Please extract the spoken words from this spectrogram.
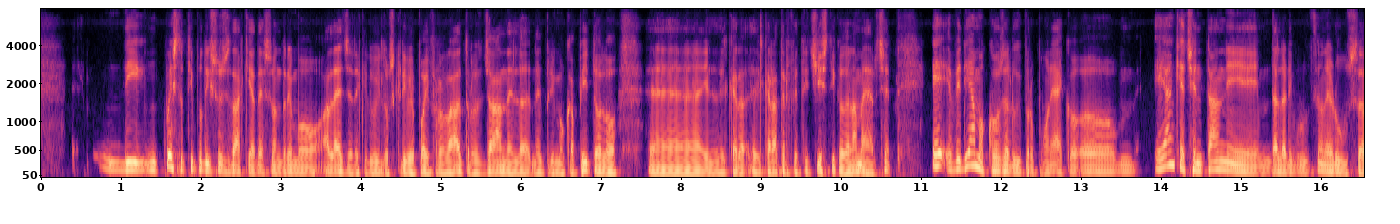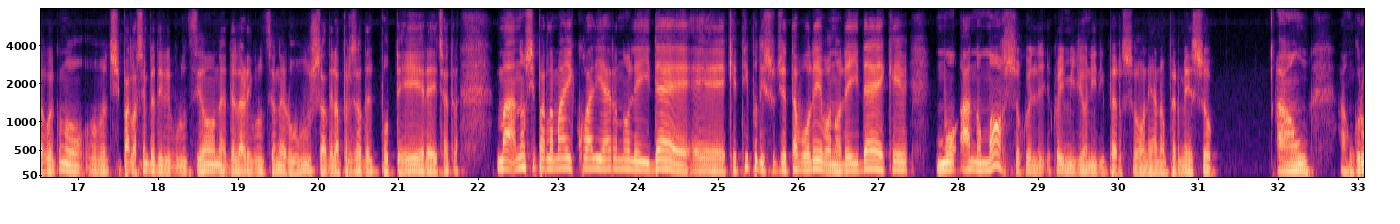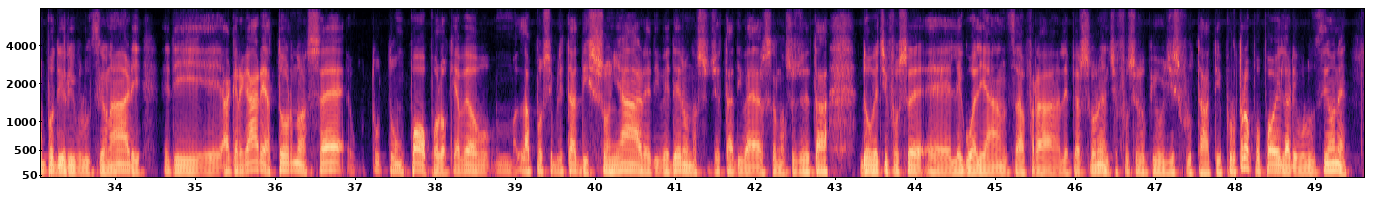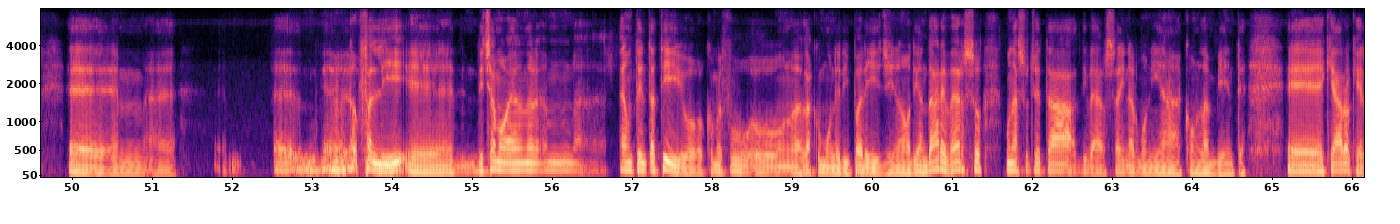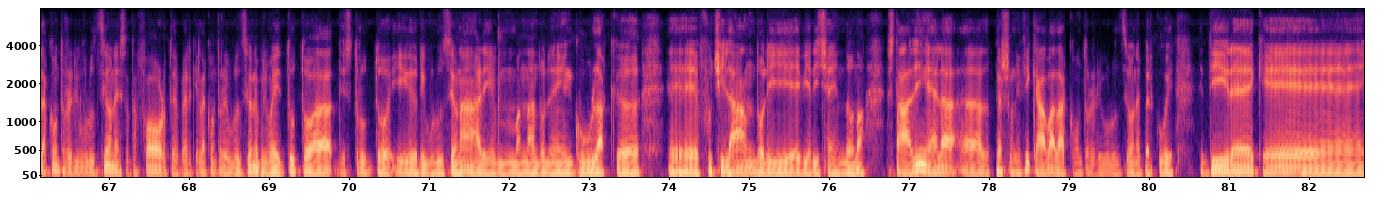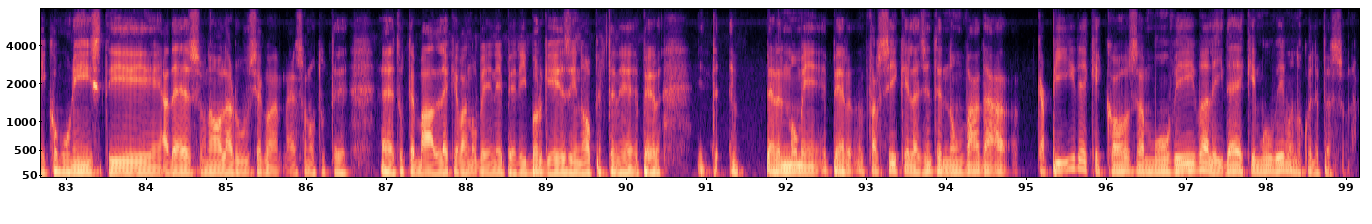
di questo tipo di società che adesso andremo a leggere, che lui lo scrive poi fra l'altro già nel, nel primo capitolo, eh, il, il, carattere feticistico della merce, e vediamo cosa lui propone. Ecco, uh, e anche a cent'anni dalla rivoluzione russa, qualcuno uh, ci parla sempre di rivoluzione, della rivoluzione russa, della presa del potere, eccetera, ma non si parla mai quali erano le idee, eh, che tipo di società volevano, le idee che mo- hanno mosso quelli, quei milioni di persone, hanno permesso a un, a un, gruppo di rivoluzionari e di eh, aggregare attorno a sé tutto un popolo che aveva la possibilità di sognare, di vedere una società diversa, una società dove ci fosse eh, l'eguaglianza fra le persone non ci fossero più gli sfruttati. Purtroppo poi la rivoluzione ehm, eh, eh, fallì, eh, diciamo è un, è un, tentativo, come fu la Comune di Parigi, no? di andare verso una società diversa, in armonia con l'ambiente. È chiaro che la controrivoluzione è stata forte, perché la controrivoluzione prima di tutto ha distrutto i rivoluzionari, mandandoli nel gulag, eh, fucilandoli e via dicendo. No? Stalin la, uh, personificava la controrivoluzione, per cui dire che eh, i comunisti, adesso no, la Russia, eh, sono tutte, eh, tutte, balle che vanno bene per i borghesi, no, per, tenere, per, per, momen- per far sì che la gente non vada a capire che cosa muoveva, le idee che muovevano quelle persone.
